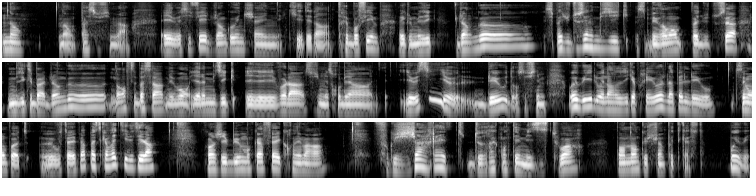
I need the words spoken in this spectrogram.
Non, non, pas ce film-là. Et il a aussi fait Django Unchained, qui était un très beau film, avec la musique Django. C'est pas du tout ça la musique. Mais vraiment pas du tout ça. La musique c'est pas Django. Non, c'est pas ça. Mais bon, il y a la musique. Et voilà, ce film est trop bien. Il y a aussi euh, Léo dans ce film. Oui, oui, Leonardo DiCaprio, je l'appelle Léo. C'est mon pote. Euh, vous savez pas Parce qu'en fait, il était là. Quand j'ai bu mon café avec René Mara. Faut que j'arrête de raconter mes histoires pendant que je fais un podcast. Oui, oui,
